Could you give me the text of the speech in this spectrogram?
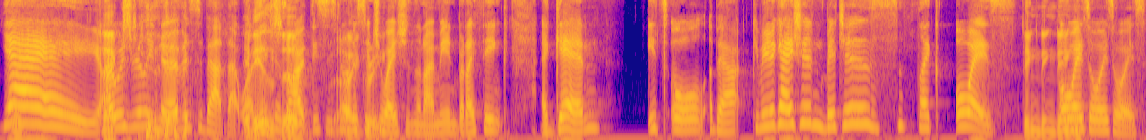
Yay! I was really nervous about that one It is, because uh, I, this is not I a agree. situation that I'm in. But I think again, it's all about communication, bitches. Like always. Ding, ding, ding. Always, always, always.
